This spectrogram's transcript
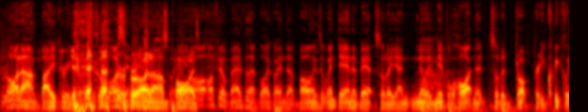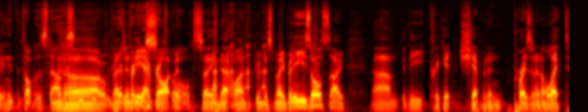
Right arm bakery. I think is all I Right arm pies. I, I feel bad for that bloke. I ended up bowling because it went down about sort of you know, nearly nipple height and it sort of dropped pretty quickly and hit the top of the stumps. Oh, imagine Pretty the excitement seeing that one. Goodness me. But he is also um, the cricket Shepparton president elect.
